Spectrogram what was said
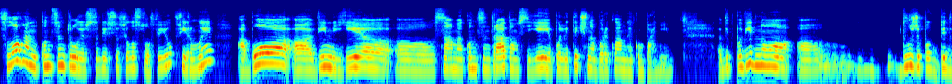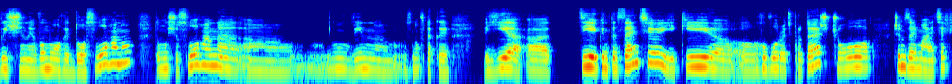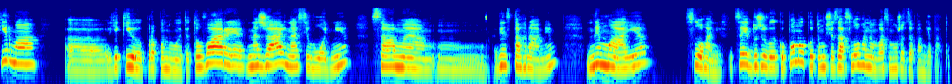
Слоган концентрує в собі всю філософію фірми, або він є саме концентратом всієї політичної або рекламної кампанії. Відповідно, дуже підвищені вимоги до слогану, тому що слоган, е, ну, він е, знов таки є е, цією квінтесенцією, які е, говорять про те, що чим займається фірма, е, які ви пропонуєте товари. На жаль, на сьогодні саме в Інстаграмі немає слоганів. Це є дуже великою помилкою, тому що за слоганом вас можуть запам'ятати.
